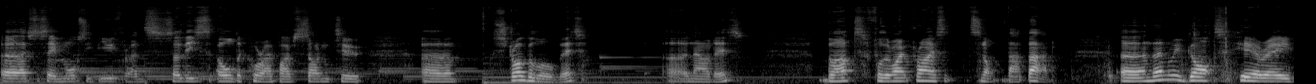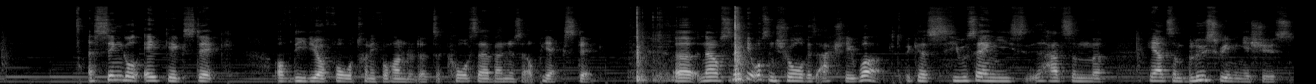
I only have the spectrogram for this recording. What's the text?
Uh, that's to say, more CPU threads. So these older Core i5s are starting to uh, struggle a little bit uh, nowadays. But for the right price, it's not that bad. and then we've got here a a single 8 gig stick of DDR4 2400. It's a Corsair Vengeance LPX stick. Uh, now, Sneckit wasn't sure this actually worked because he was saying he had some uh, he had some blue screening issues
